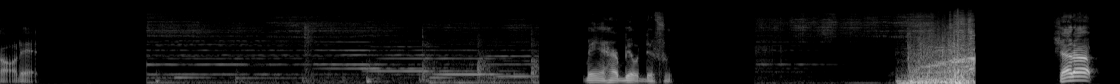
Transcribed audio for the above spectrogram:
all that. Me and her built different. Shut up.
